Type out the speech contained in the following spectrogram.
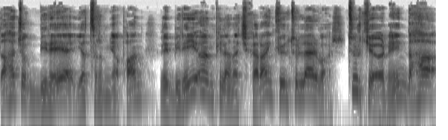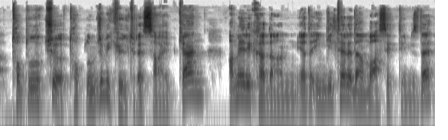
Daha çok bireye yatırım yapan ve bireyi ön plana çıkaran kültürler var. Türkiye örneğin daha toplulukçu, toplumcu bir kültüre sahipken Amerika'dan ya da İngiltere'den bahsettiğimizde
